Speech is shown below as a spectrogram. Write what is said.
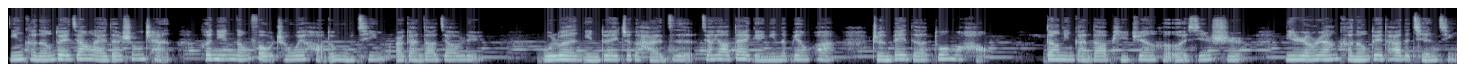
您可能对将来的生产。和您能否成为好的母亲而感到焦虑，无论您对这个孩子将要带给您的变化准备得多么好，当您感到疲倦和恶心时，您仍然可能对他的前景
